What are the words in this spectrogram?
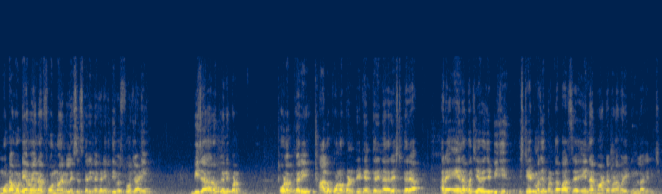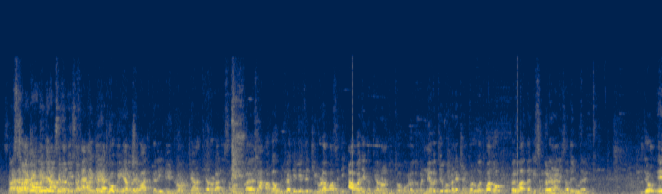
મોટા મોટી અમે એના ફોનનો એનાલિસિસ કરીને ઘણી બધી વસ્તુઓ જાણી. બીજા આરોપીઓની પણ ઓળખ કરી. આ લોકોનો પણ ડિટેન કરીને અરેસ્ટ કર્યા. અને એના પછી હવે જે બીજી સ્ટેટમાં જે પણ તપાસ છે એના માટે પણ અમારી ટીમ લાગેલી છે. આપણે વાત કરી ડે ડ્રોપ જ્યાં હથિયારો રાજસ્થાનમાં મુકાયા હતા. અગાઉ ગુજરાત એટીએસે ચિલોડા પાસેથી આવા જ એક હથિયારોનો જથ્થો પકડ્યો હતો. બંને વચ્ચે કોઈ કનેક્શન ખરું અથવા તો કયું આતંકી સંગઠન આની સાથે જોડાયેલું જો એ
